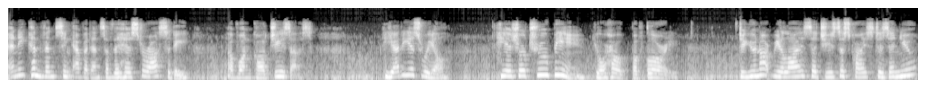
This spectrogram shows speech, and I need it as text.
any convincing evidence of the historicity of one called Jesus. Yet he is real. He is your true being, your hope of glory. Do you not realize that Jesus Christ is in you?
